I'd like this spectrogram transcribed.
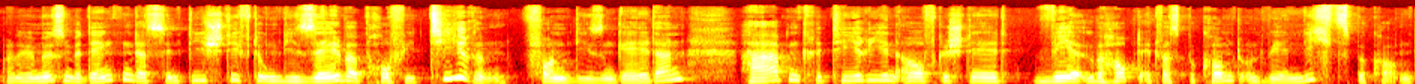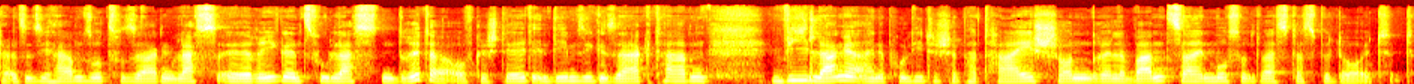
also wir müssen bedenken, das sind die Stiftungen, die selber profitieren von diesen Geldern, haben Kriterien aufgestellt, wer überhaupt etwas bekommt und wer nichts bekommt. Also sie haben sozusagen Las äh, Regeln zu Lasten Dritter aufgestellt, indem sie gesagt haben, wie lange eine politische Partei schon relevant sein muss und was das bedeutet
